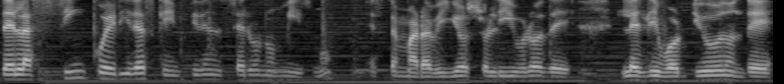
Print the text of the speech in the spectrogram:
de las cinco heridas que impiden ser uno mismo, este maravilloso libro de Leslie Bourdieu, donde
